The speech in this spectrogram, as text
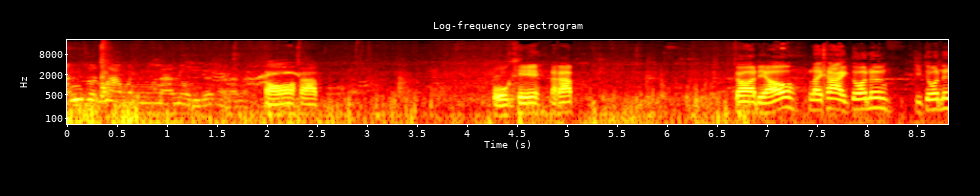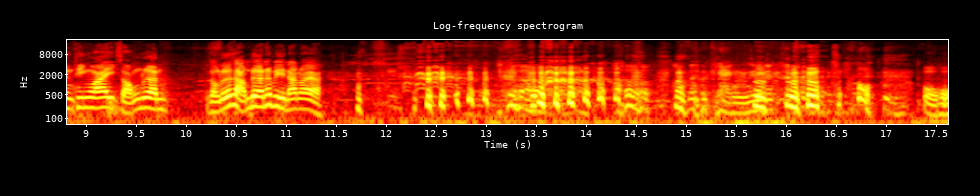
มันส่วนมากมัน นาลมเยอะแถวนั้นนะอ๋อครับ โอเคนะครับ ก็เดี๋ยวไล่ค่าอีกตัวหนึ่งอีกตัวหนึ่งทิ้งไว้อีกสองเดือนสองเดือนสามเดือนนะพี่นัดไว้อะเอาแข่งนี่โอ้โห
